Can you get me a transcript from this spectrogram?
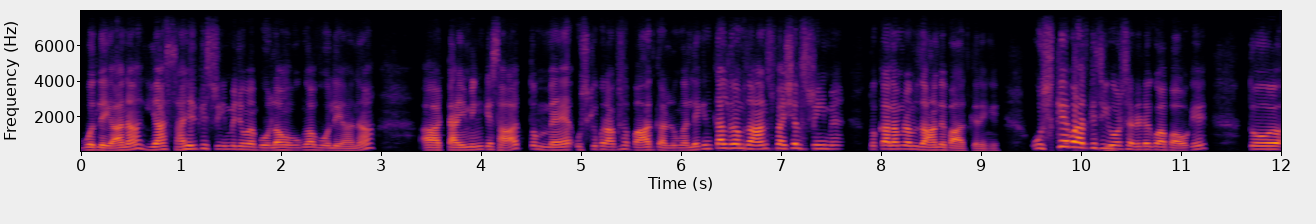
वो ले आना या साहिर की स्ट्रीम में जो मैं बोला होगा वो ले आना टाइमिंग के साथ तो मैं उसके ऊपर आपसे बात कर लूँगा। लेकिन कल रमज़ान स्पेशल स्ट्रीम है तो कल हम रमज़ान में बात करेंगे। उसके बाद किसी और सैटरडे को आप आओगे तो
